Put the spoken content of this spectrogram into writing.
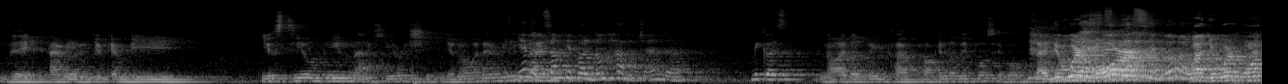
they. I mean, you can be. You still being a he or she. You know what I mean? Yeah, but Like- some people don't have a gender because. No, I don't think how, how can that be possible? Like you were born. What you were born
